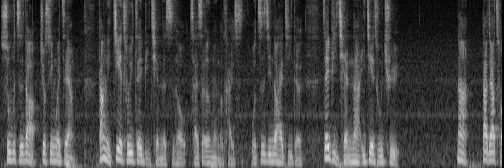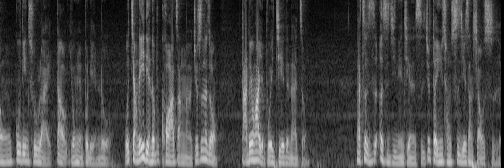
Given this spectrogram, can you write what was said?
殊不知道就是因为这样，当你借出去这笔钱的时候，才是噩梦的开始。我至今都还记得这笔钱呐，一借出去，那大家从固定出来到永远不联络，我讲的一点都不夸张啊，就是那种打电话也不会接的那种。那这只是二十几年前的事，就等于从世界上消失了。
